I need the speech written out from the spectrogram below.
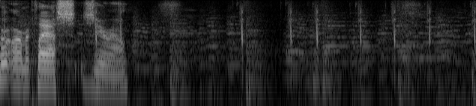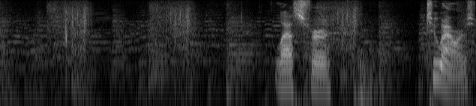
Her armor class zero. Lasts for two hours.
